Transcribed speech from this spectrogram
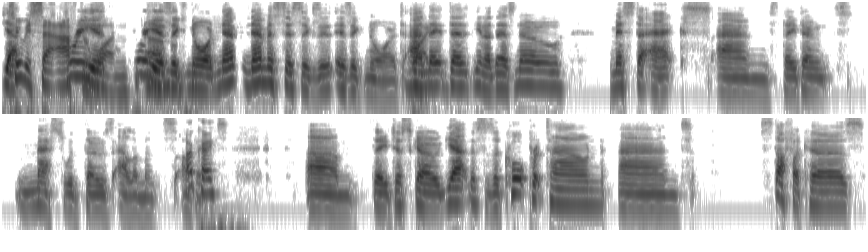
Yeah, two is set after is, one. Three is Um, ignored. Ne- Nemesis is, is ignored, Right. and they, there's you know there's no Mister X, and they don't mess with those elements of Okay. it. Um, they just go, yeah, this is a corporate town, and stuff occurs,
